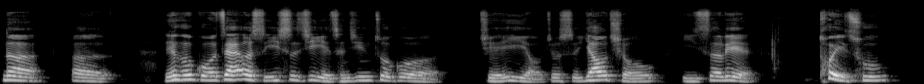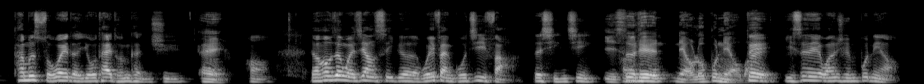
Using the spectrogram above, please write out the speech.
那呃。联合国在二十一世纪也曾经做过决议哦，就是要求以色列退出他们所谓的犹太屯垦区。哎，好，然后认为这样是一个违反国际法的行径。以色列鸟都不鸟吧？对，以色列完全不鸟。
